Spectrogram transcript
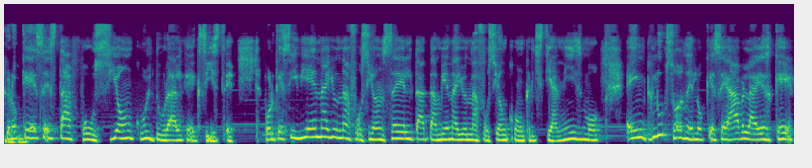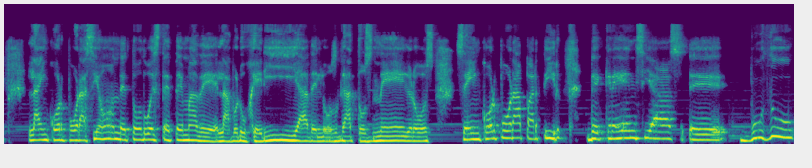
Creo que es esta fusión cultural que existe, porque si bien hay una fusión celta, también hay una fusión con cristianismo e incluso de lo que se habla es que la incorporación de todo este tema de la brujería, de los gatos negros, se incorpora a partir de creencias eh, vudú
